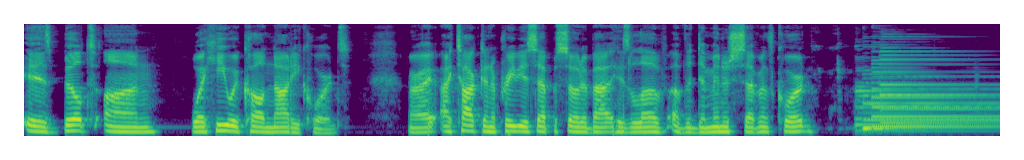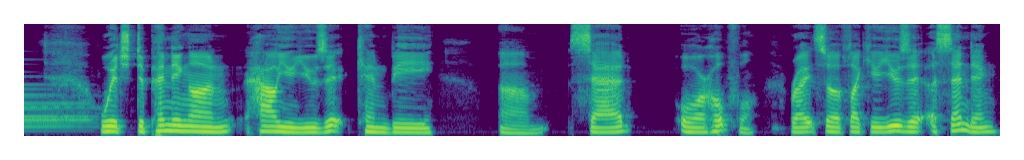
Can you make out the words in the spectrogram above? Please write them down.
is built on what he would call naughty chords. All right. I talked in a previous episode about his love of the diminished seventh chord. which, depending on how you use it, can be um, sad or hopeful, right? So if like you use it ascending,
